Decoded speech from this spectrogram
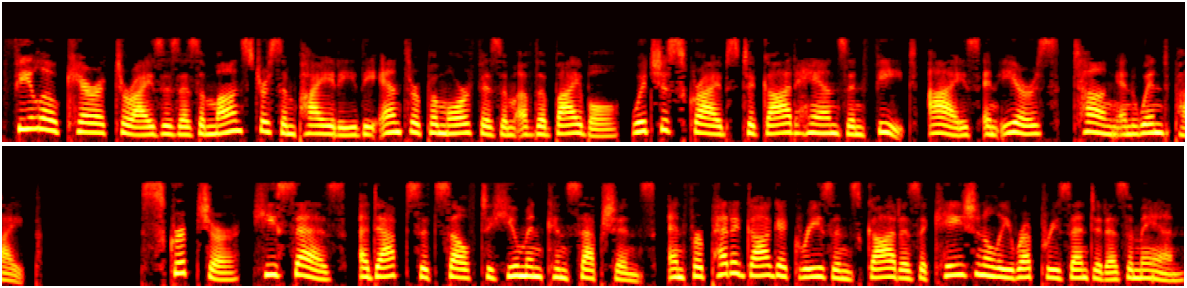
Philo characterizes as a monstrous impiety the anthropomorphism of the Bible, which ascribes to God hands and feet, eyes and ears, tongue and windpipe. Scripture, he says, adapts itself to human conceptions, and for pedagogic reasons God is occasionally represented as a man.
